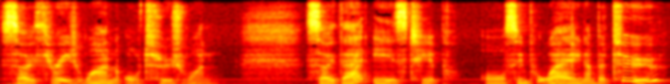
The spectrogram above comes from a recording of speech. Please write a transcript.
So, three to one or two to one. So, that is tip or simple way number two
